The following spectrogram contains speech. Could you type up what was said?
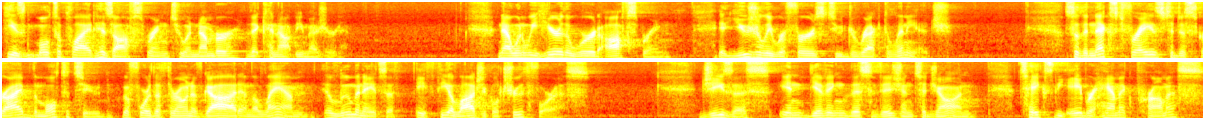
He has multiplied his offspring to a number that cannot be measured. Now, when we hear the word offspring, it usually refers to direct lineage. So the next phrase to describe the multitude before the throne of God and the Lamb illuminates a, a, theological truth for us. Jesus, in giving this vision to John, takes the Abrahamic promise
